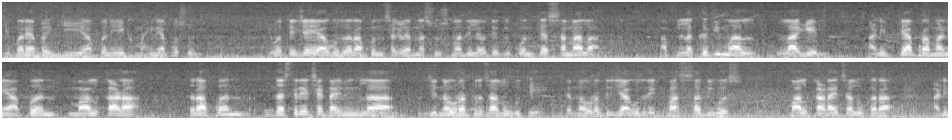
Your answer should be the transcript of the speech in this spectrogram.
की बऱ्यापैकी आपण एक महिन्यापासून किंवा त्याच्याही अगोदर आपण सगळ्यांना सूचना दिल्या होत्या की कोणत्या सणाला आपल्याला कधी माल लागेल आणि त्याप्रमाणे आपण माल काढा तर आपण दसऱ्याच्या टायमिंगला जे नवरात्र चालू होते त्या नवरात्रीच्या अगोदर एक पाच सहा दिवस माल काढाय चालू करा आणि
